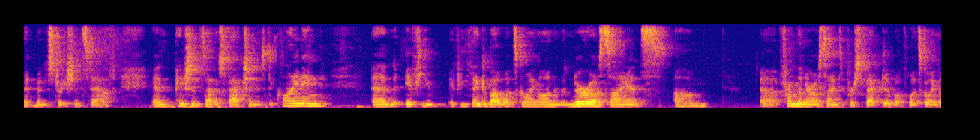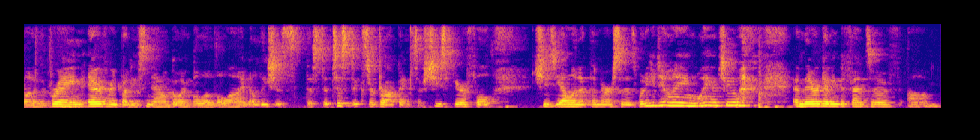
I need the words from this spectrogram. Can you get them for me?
administration staff, and patient satisfaction is declining. And if you if you think about what's going on in the neuroscience, um, uh, from the neuroscience perspective of what's going on in the brain, everybody's now going below the line. Alicia's the statistics are dropping, so she's fearful she's yelling at the nurses, What are you doing? Why aren't you? and they're getting defensive. Um,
